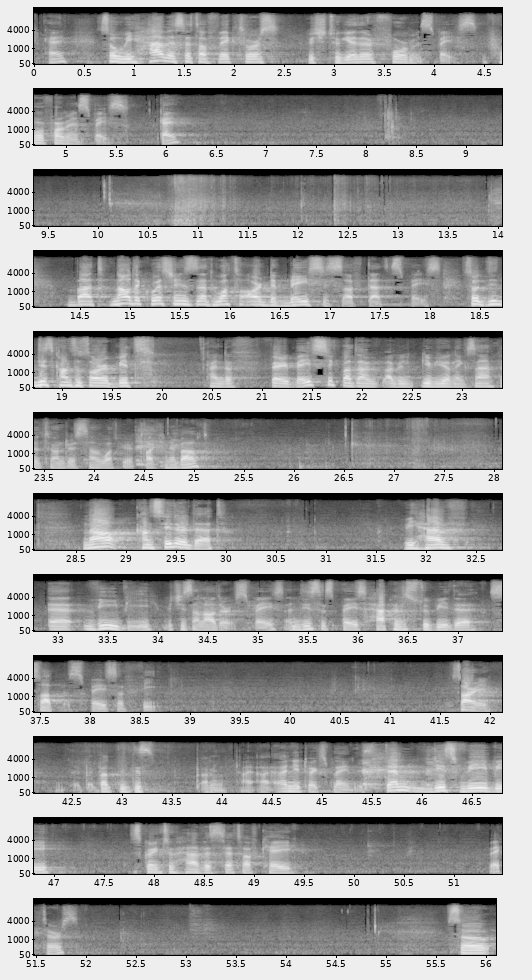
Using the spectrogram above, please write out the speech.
Okay? So we have a set of vectors which together form a space, form a space. Okay? But now the question is that what are the bases of that space? So th these concepts are a bit kind of very basic, but I, I will give you an example to understand what we are talking about. Now consider that we have a VB, which is another space, and this space happens to be the subspace of V. Sorry, but this, I mean, I, I need to explain this. Then this VB is going to have a set of K vectors. So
